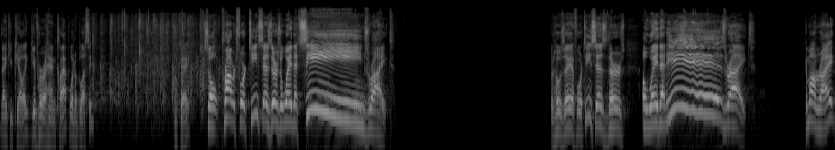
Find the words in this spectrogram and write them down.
thank you, Kelly. Give her a hand clap. What a blessing. Okay, so Proverbs 14 says there's a way that seems right. But Hosea 14 says there's a way that is right. Come on, right?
